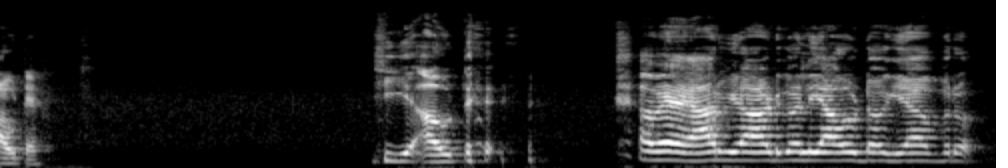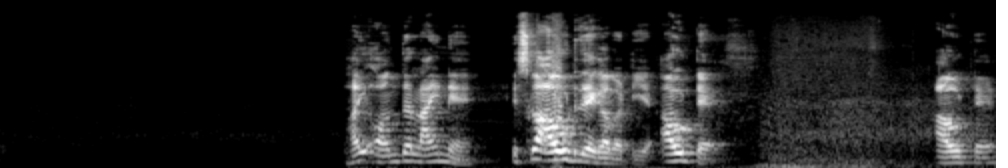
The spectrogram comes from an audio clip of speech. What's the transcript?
आउट है। ये आउट है। अबे यार, विराट कोहली आउट हो गया ब्रो भाई ऑन द लाइन है। इसको आउट देगा बट ये आउट है। आउट है।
